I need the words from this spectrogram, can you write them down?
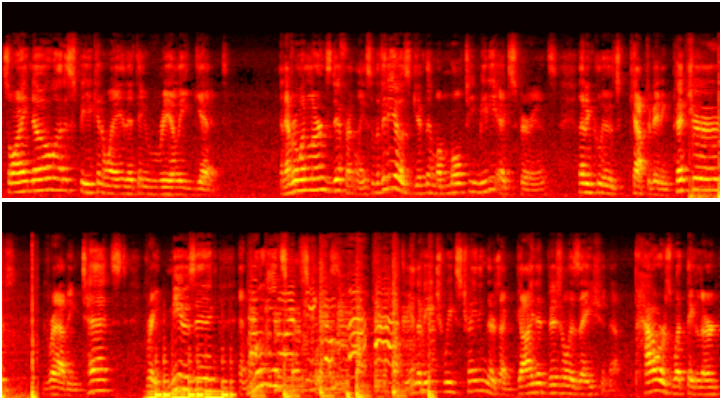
so I know how to speak in a way that they really get it. And everyone learns differently, so the videos give them a multimedia experience that includes captivating pictures, grabbing text, great music, and movie and sports clips. At the end of each week's training, there's a guided visualization that powers what they learn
